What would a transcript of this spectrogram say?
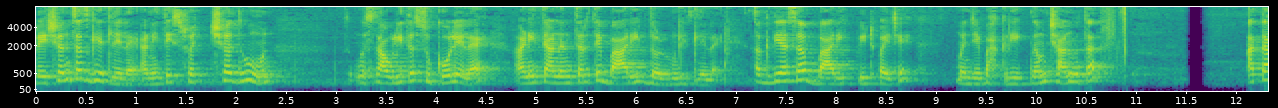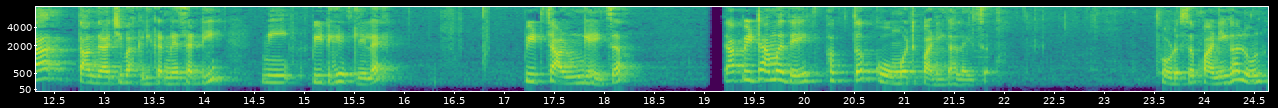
रेशनचंच घेतलेलं आहे आणि ते स्वच्छ धुवून सावलीत सुकवलेलं आहे आणि त्यानंतर ते बारीक दळून घेतलेलं आहे. अगदी असं बारीक पीठ पाहिजे म्हणजे भाकरी एकदम छान होतात. आता तांदळाची भाकरी करण्यासाठी मी पीठ घेतलेलं आहे. पीठ चाळून घ्यायचं. त्या पिठामध्ये फक्त कोमट पाणी घालायचं. थोडंसं पाणी घालून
